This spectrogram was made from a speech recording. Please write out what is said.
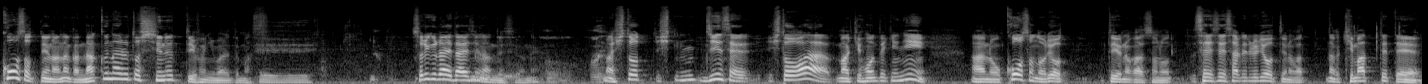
酵素っていうのはなんかなくなると死ぬっていうふうに言われてますそれぐらい大事なんですよね、あはい。まあ、人ひ人生人はまあ基本的にあの酵素の量っていうのがその生成される量っていうのがなんか決まってて、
